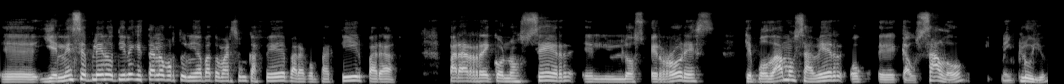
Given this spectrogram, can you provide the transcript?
Eh, y en ese pleno tiene que estar la oportunidad para tomarse un café, para compartir, para, para reconocer los errores que podamos haber causado, me incluyo,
